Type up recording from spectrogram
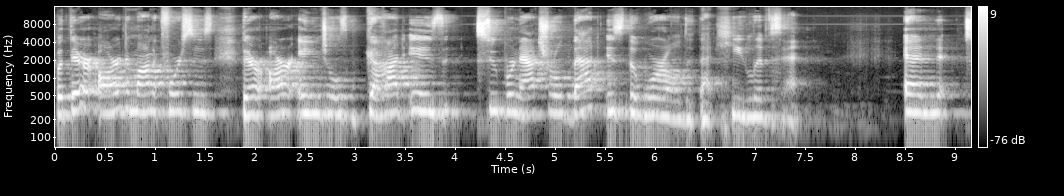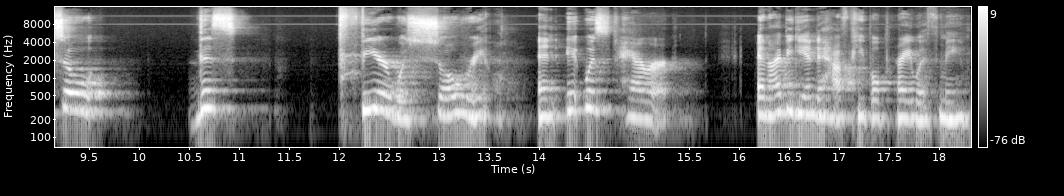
But there are demonic forces, there are angels. God is supernatural. That is the world that He lives in. And so this fear was so real and it was terror. And I began to have people pray with me.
